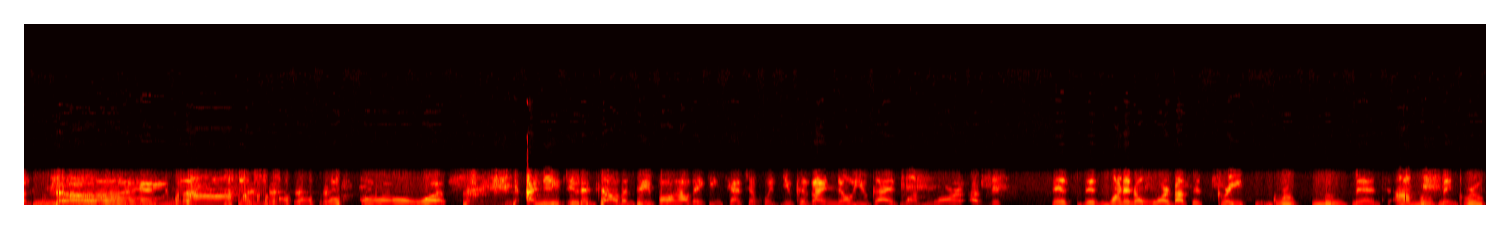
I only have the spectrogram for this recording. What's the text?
of No. time. Oh. I need you to tell the people how they can catch up with you because I know you guys want more of this. This, this want to know more about this grace group movement, um, movement group.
